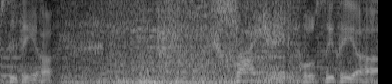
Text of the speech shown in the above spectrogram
Вкусити його. Вкусити його.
